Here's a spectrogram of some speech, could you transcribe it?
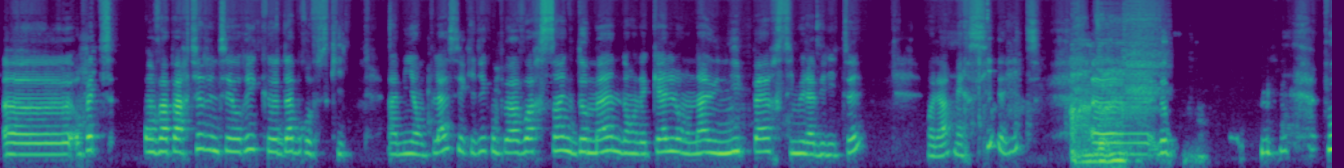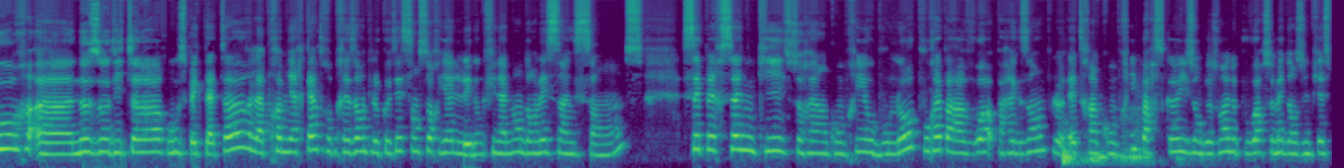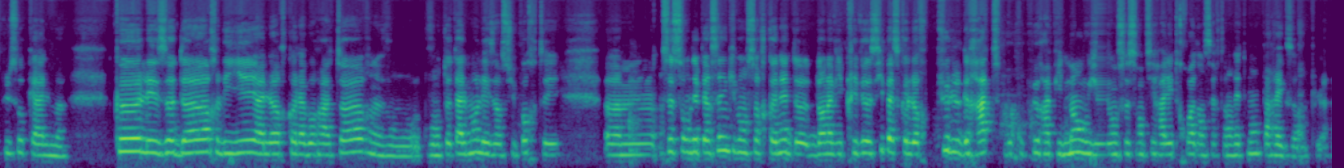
Euh, en fait, on va partir d'une théorie que Dabrowski a mis en place et qui dit qu'on peut avoir cinq domaines dans lesquels on a une hyper-simulabilité. Voilà, merci David. Ah, euh, Pour euh, nos auditeurs ou spectateurs, la première carte représente le côté sensoriel, et donc finalement dans les cinq sens. Ces personnes qui seraient incompris au boulot pourraient par, exemple être incompris parce qu'ils ont besoin de pouvoir se mettre dans une pièce plus au calme, que les odeurs liées à leurs collaborateurs vont, totalement les insupporter. Euh, ce sont des personnes qui vont se reconnaître dans la vie privée aussi parce que leur pull gratte beaucoup plus rapidement ou ils vont se sentir à l'étroit dans certains vêtements, par exemple.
